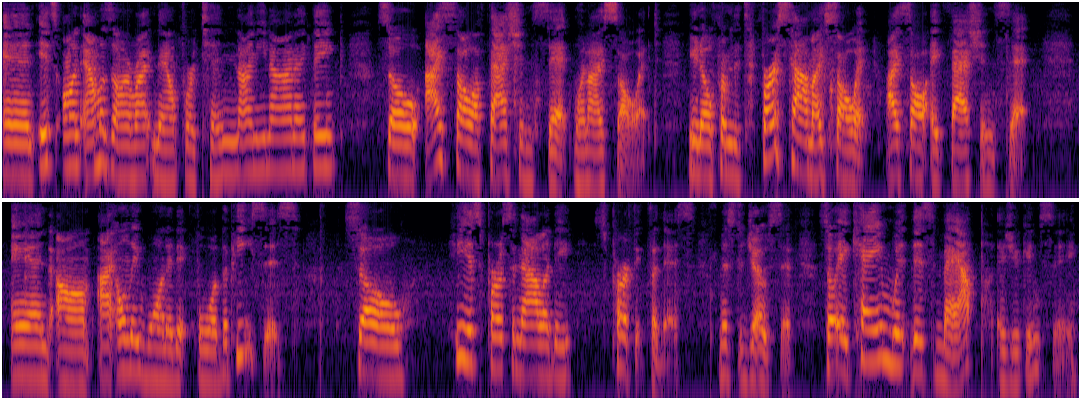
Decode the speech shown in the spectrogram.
And it's on Amazon right now for $10.99, I think. So I saw a fashion set when I saw it. You know, from the first time I saw it, I saw a fashion set. And um, I only wanted it for the pieces. So his personality is perfect for this, Mr. Joseph. So it came with this map, as you can see.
